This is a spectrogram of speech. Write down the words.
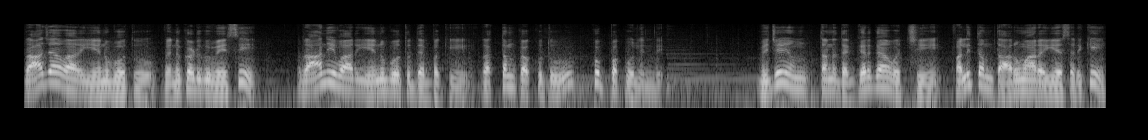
రాజావారి ఏనుబోతు వెనుకడుగు వేసి రాణివారి ఏనుబోతు దెబ్బకి రక్తం కక్కుతూ కుప్పకూలింది. విజయం తన దగ్గరగా వచ్చి ఫలితం తారుమారయ్యేసరికి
